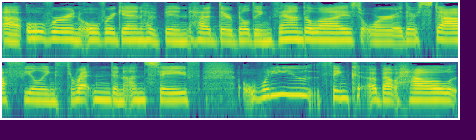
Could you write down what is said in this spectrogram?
uh, over and over again have been had their building vandalized or their staff feeling threatened and unsafe. What do you think about how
